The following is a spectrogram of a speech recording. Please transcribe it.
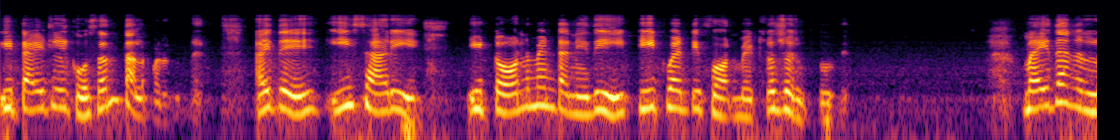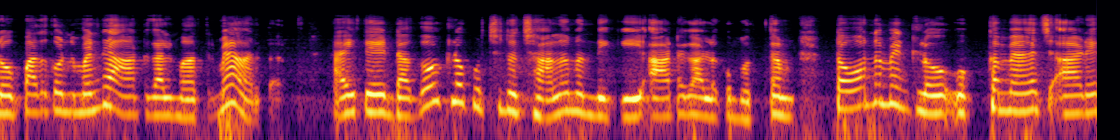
ఈ టైటిల్ కోసం తలపడుతున్నాయి. అయితే ఈసారి ఈ టోర్నమెంట్ అనేది టీ ట్వంటీ ఫార్మేట్లో జరుగుతుంది. మైదానంలో పదకొండు మంది ఆటగాళ్ళు మాత్రమే ఆడతారు. అయితే డగౌట్లో కూర్చున్న చాలా మందికి ఆటగాళ్ళకు మొత్తం టోర్నమెంట్లో ఒక్క మ్యాచ్ ఆడే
